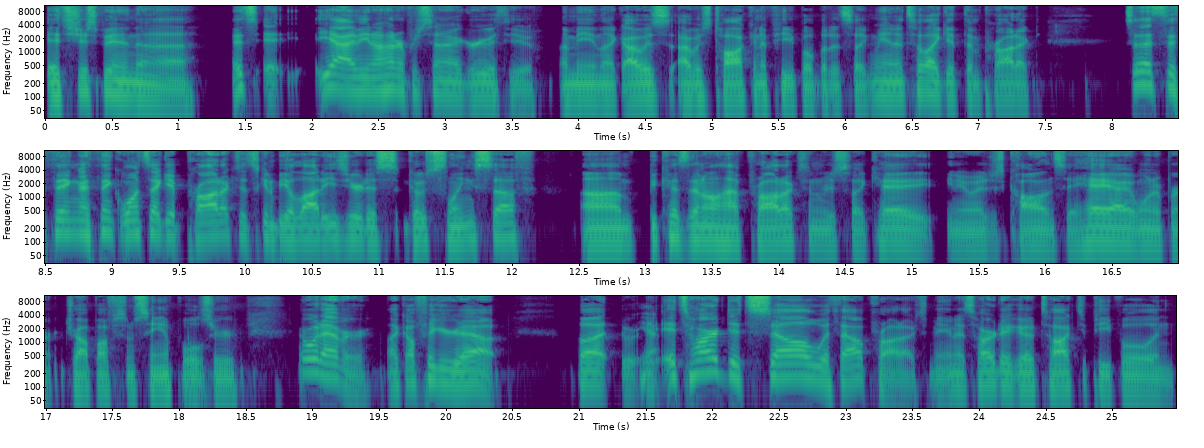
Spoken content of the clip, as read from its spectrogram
it's just been uh it's it, yeah, I mean 100% I agree with you. I mean, like I was I was talking to people, but it's like, man, until I get them product. So that's the thing. I think once I get product, it's going to be a lot easier to go sling stuff. Um, because then I'll have products and I'm just like, hey, you know, I just call and say, hey, I want to drop off some samples or or whatever. Like I'll figure it out. But Yeah. it's hard to sell without product, man. It's hard to go talk to people and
